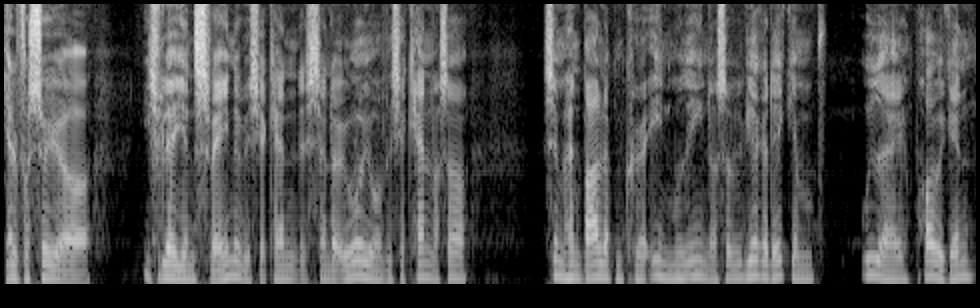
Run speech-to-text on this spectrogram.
Jeg vil forsøge at isolere Jens Svane, hvis jeg kan, Sander Øverjord, hvis jeg kan, og så simpelthen bare lade dem køre en mod en, og så virker det ikke, jamen ud af, prøv igen,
